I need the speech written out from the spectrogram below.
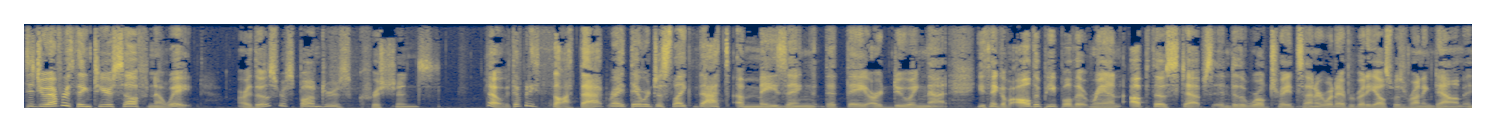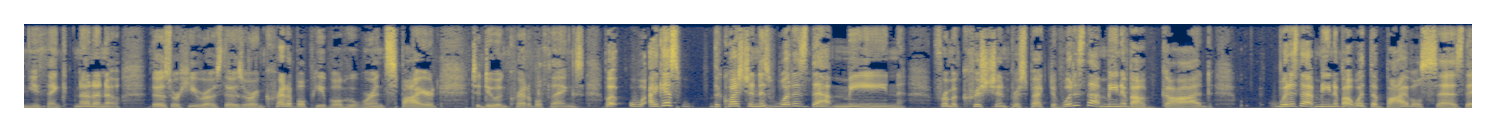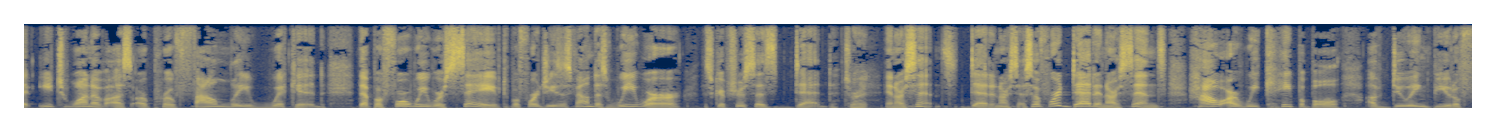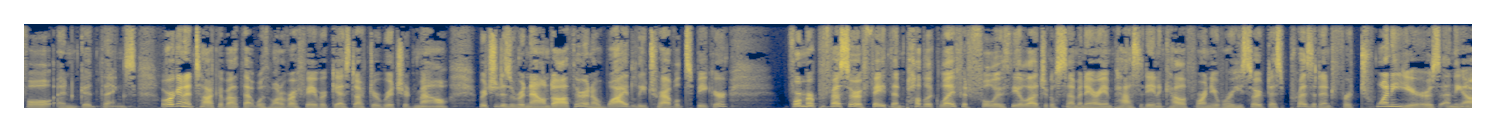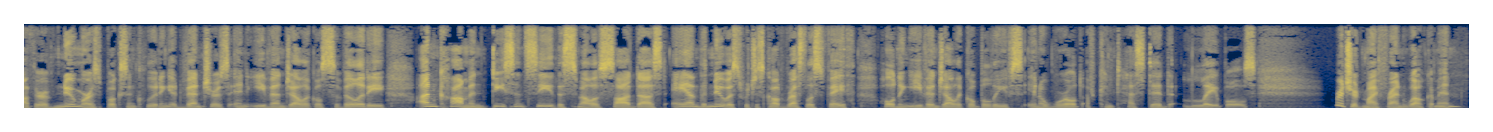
Did you ever think to yourself, no, wait, are those responders Christians? No, nobody thought that, right? They were just like, that's amazing that they are doing that. You think of all the people that ran up those steps into the World Trade Center when everybody else was running down, and you think, no, no, no, those were heroes. Those were incredible people who were inspired to do incredible things. But I guess the question is, what does that mean from a Christian perspective? What does that mean about God? What does that mean about what the Bible says that each one of us are profoundly wicked? That before we were saved, before Jesus found us, we were, the scripture says, dead. That's right. In our sins, dead in our sins. So if we're dead in our sins, how are we capable of doing beautiful and good things? Well, we're going to talk about that with one of our favorite guests, Dr. Richard Mouw. Richard is a renowned author and a widely traveled speaker. Former professor of faith and public life at Fuller Theological Seminary in Pasadena, California, where he served as president for 20 years, and the author of numerous books, including Adventures in Evangelical Civility, Uncommon Decency, The Smell of Sawdust, and the newest, which is called Restless Faith Holding Evangelical Beliefs in a World of Contested Labels. Richard, my friend, welcome in.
